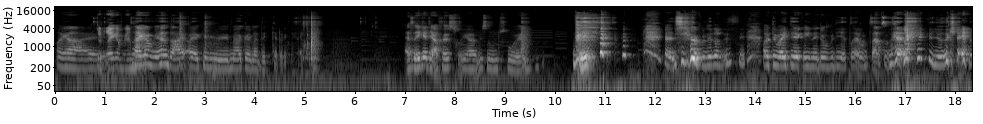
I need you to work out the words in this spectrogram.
Og jeg øh, Du drikker mere end drikker mig. mere end dig, og jeg kan lide mørkøl, og det kan du ikke rigtig. Altså ikke, at jeg først ryger, hvis nogen skulle... Øh... jeg siger på lidt om det sige. Og det var ikke det, jeg grinede af. Det var fordi, jeg drev hun tabte sådan her jødekage.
